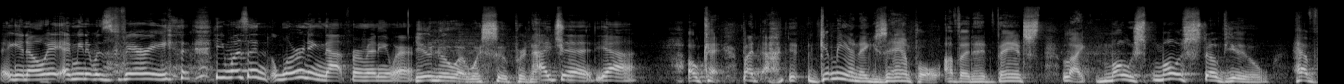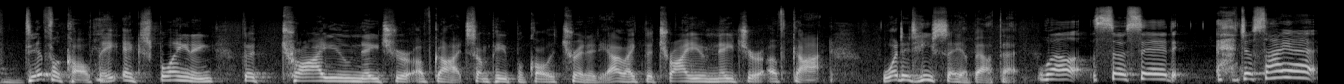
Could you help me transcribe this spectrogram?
You know, I I mean, it was very, he wasn't learning that from anywhere. You knew it was supernatural. I did, yeah. Okay, but uh, give me an example of an advanced, like most, most of you have difficulty explaining the triune nature of God. Some people call it Trinity. I like the triune nature of God. What did he say about that? Well, so Sid, Josiah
